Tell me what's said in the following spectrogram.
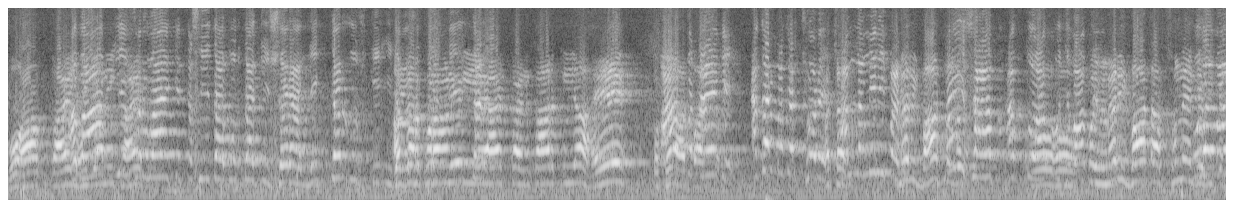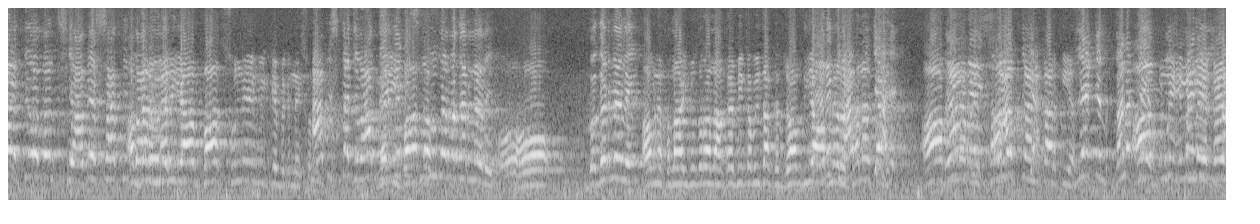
وہ آپ قائل اب آپ یہ فرمائیں کہ قصیدہ بردہ کی شرح لکھ کر اس کی اگر قرآن کی آیت کا انکار کیا ہے تو آپ بتائیں گے اگر مگر چھوڑے اچھا، علمی نہیں پڑھے میری بات نہیں صاحب اب تو آپ کو جواب دینا میری بات آپ سنیں گے دیوبند سیابے ثاقب اگر میری آپ بات سنیں گی کہ نہیں سنیں آپ اس کا جواب دیں میری گے سنوں آپ- گا وگرنہ نہیں وگرنہ نہیں آپ نے فلاح یدرا لا کبھی کبھی تک جواب دیا آپ نے رسالت آپ نے رسالت کا انکار کیا۔ لیکن غلط آپ نے علم پر غیب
